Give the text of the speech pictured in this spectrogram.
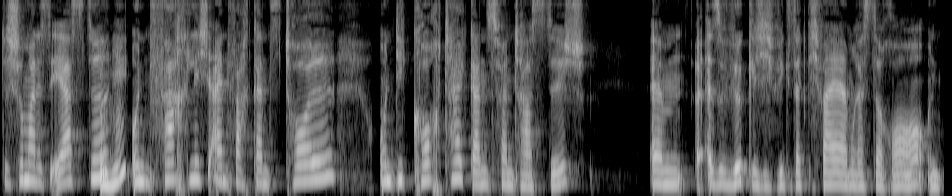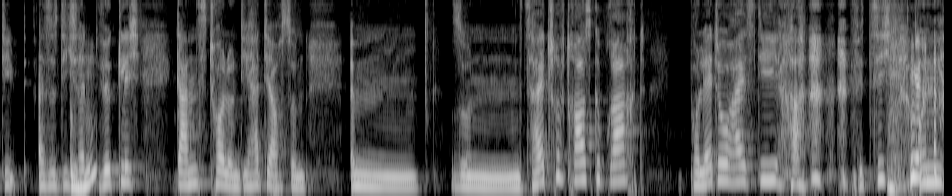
das ist schon mal das Erste. Mhm. Und fachlich einfach ganz toll. Und die kocht halt ganz fantastisch. Ähm, also wirklich, ich, wie gesagt, ich war ja im Restaurant und die, also die ist mhm. halt wirklich ganz toll. Und die hat ja auch so, ein, ähm, so eine Zeitschrift rausgebracht. Poletto heißt die, ha, witzig. Und,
